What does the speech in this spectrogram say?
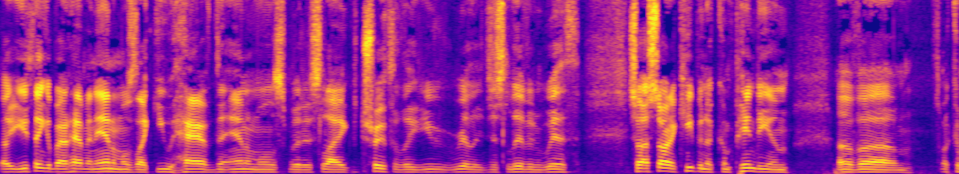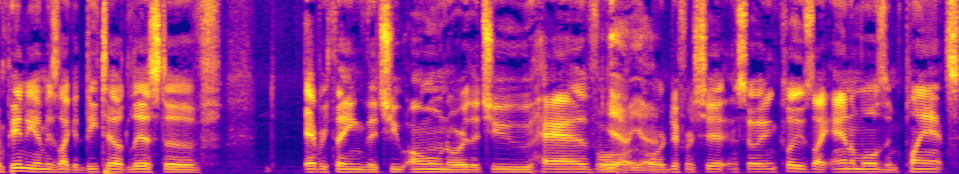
uh, you think about having animals like you have the animals, but it's like truthfully you really just living with. So I started keeping a compendium of um a compendium is like a detailed list of everything that you own or that you have or Yeah, yeah. or different shit and so it includes like animals and plants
